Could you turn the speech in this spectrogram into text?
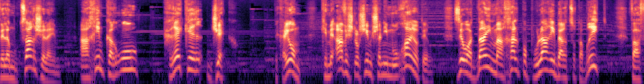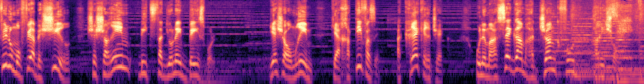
ולמוצר שלהם האחים קראו קרקר ג'ק. וכיום, כ-130 שנים מאוחר יותר, זהו עדיין מאכל פופולרי בארצות הברית, ואפילו מופיע בשיר ששרים באיצטדיוני בייסבול. יש האומרים כי החטיף הזה, הקרקר ג'ק, הוא למעשה גם ה junk food הראשון.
